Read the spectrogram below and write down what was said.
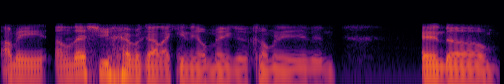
I mean, unless you have a guy like Kenny Omega coming in and and um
